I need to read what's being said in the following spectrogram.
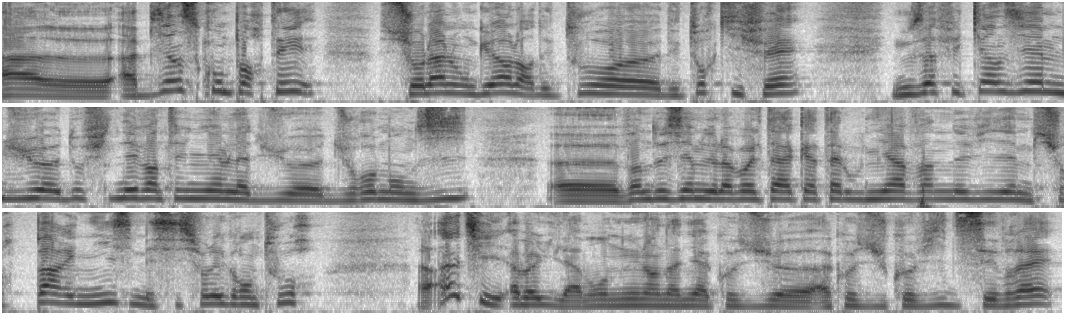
euh, à, bien se comporter sur la longueur lors des tours, euh, tours qu'il fait. Il nous a fait 15ème du euh, Dauphiné, 21ème là, du, du Romandie, 22ème de la Volta à Catalunya, 29ème sur Paris-Nice, mais c'est sur les grands tours. ah, ah bah il a abandonné l'an dernier à cause du, à cause du Covid, c'est vrai.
